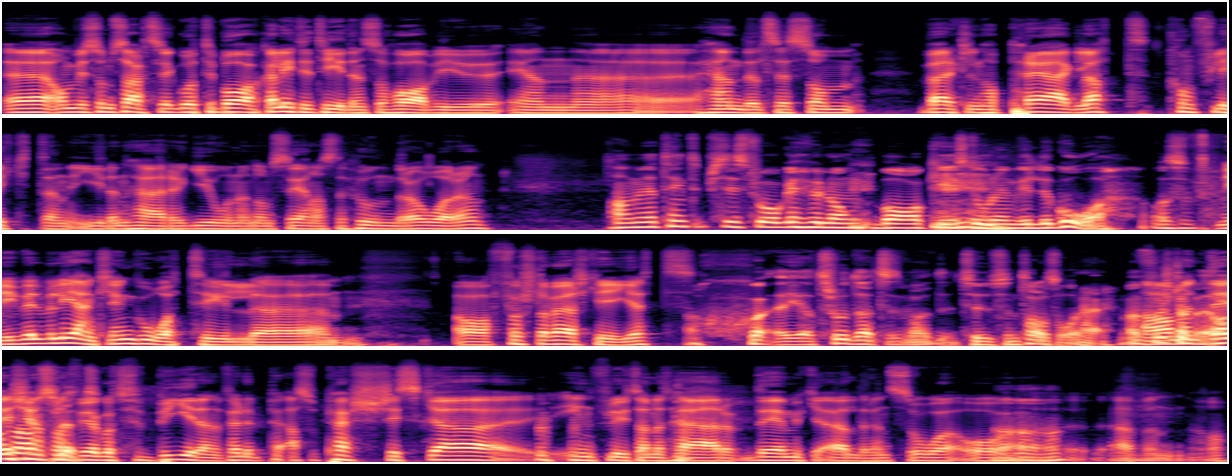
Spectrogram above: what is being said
eh, om vi som sagt ska gå tillbaka lite i tiden så har vi ju en eh, händelse som verkligen har präglat konflikten i den här regionen de senaste hundra åren. Ja, men jag tänkte precis fråga hur långt bak i historien vill du gå? Och så, Vi vill väl egentligen gå till eh, ja, första världskriget. ja, jag trodde att det var tusentals år här. Men Ja, första- men det känns som att vi har gått förbi den. För det alltså persiska inflytandet här, det är mycket äldre än så. Och Ja. även, ja.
